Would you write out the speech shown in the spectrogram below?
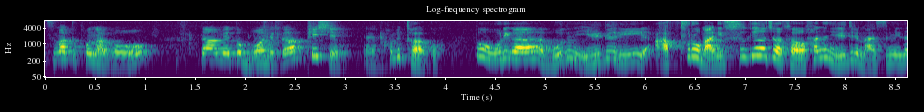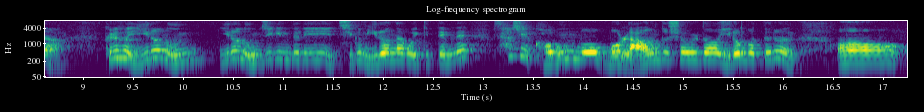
스마트폰하고 그다음에 또뭐 합니까? PC, 예, 컴퓨터하고 또 우리가 모든 일들이 앞으로 많이 숙여져서 하는 일들이 많습니다. 그래서 이런 운, 이런 움직임들이 지금 일어나고 있기 때문에 사실 거북목, 뭐 라운드 숄더 이런 것들은 어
